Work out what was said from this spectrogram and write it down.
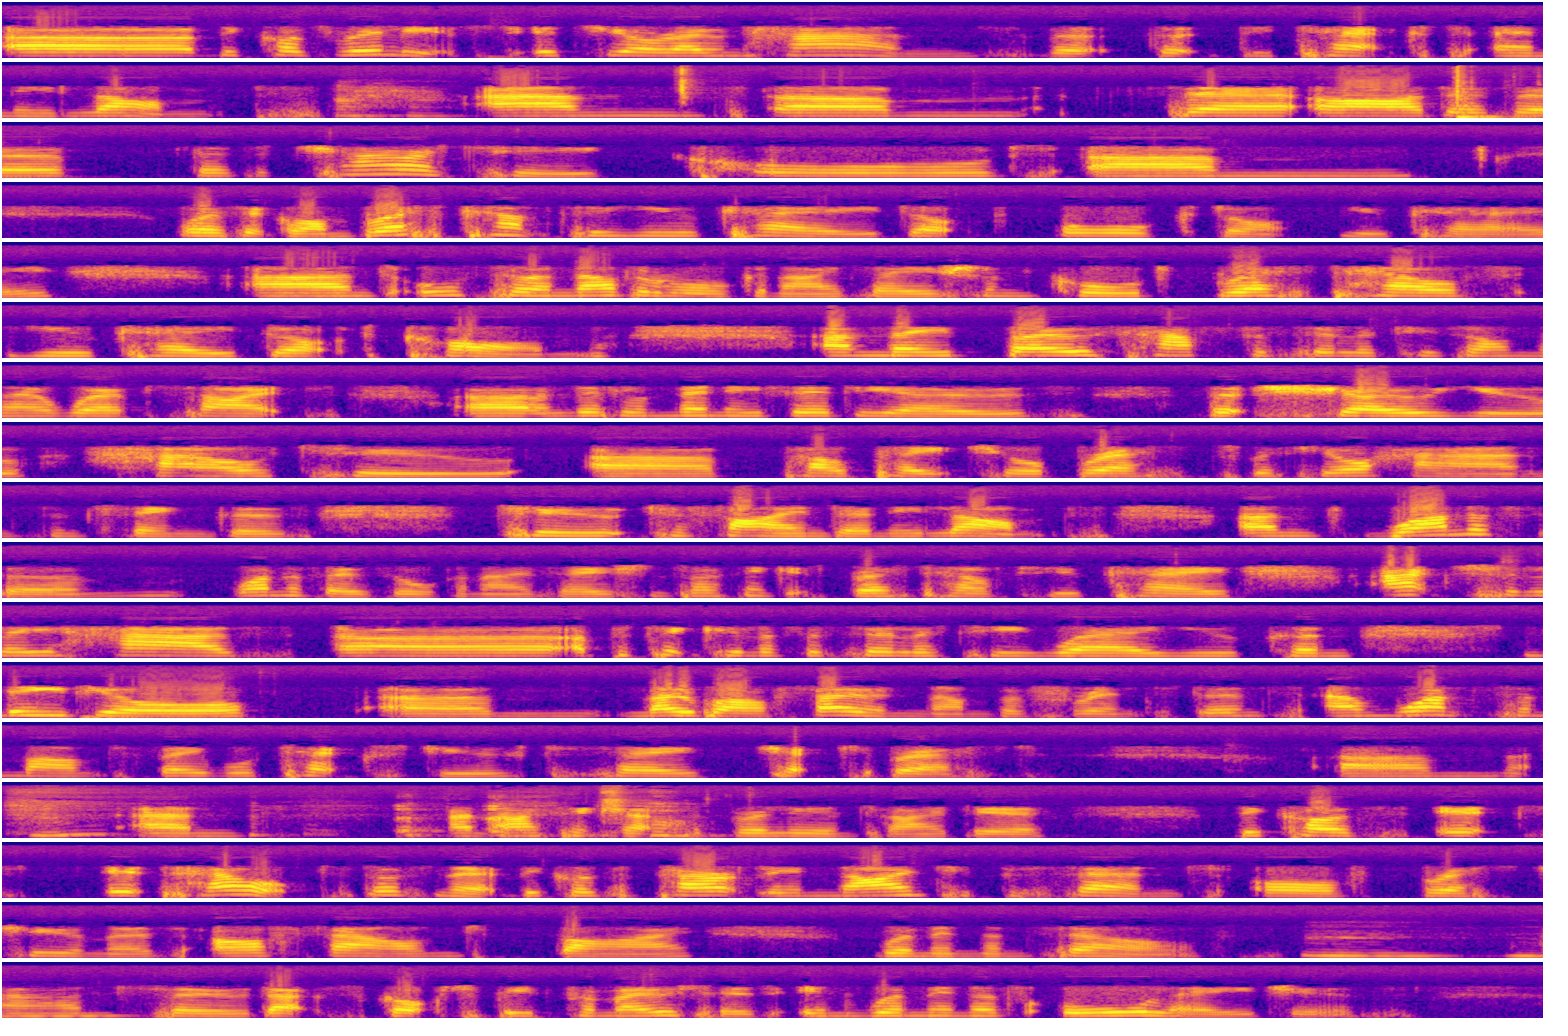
uh, because really it's it's your own hands that that detect any lumps, Uh-huh. and um, there are there's a there's a charity called um, where's it gone? breastcanceruk.org.uk and also another organisation called breasthealthuk.com. And they both have facilities on their websites, uh, little mini videos that show you how to uh, palpate your breasts with your hands and fingers to, to find any lumps. And one of them, one of those organisations, I think it's Breast Health UK, actually has uh, a particular facility where you can leave your um, mobile phone number, for instance, and once a month they will text you to say, check your breast. Um, and and I think that's a brilliant idea because it it helps, doesn't it? Because apparently 90% of breast tumours are found by women themselves, Mm-hmm. and so that's got to be promoted in women of all ages,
